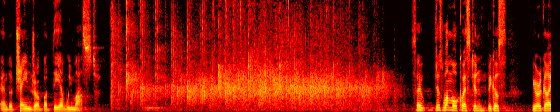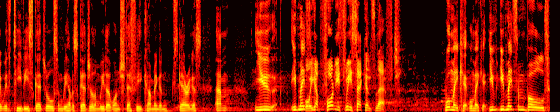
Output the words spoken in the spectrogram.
and a changer, but there we must. So, just one more question, because you're a guy with TV schedules, and we have a schedule, and we don't want Steffi coming and scaring us. Um, you, you've made. Well, we got 43 seconds left. We'll make it. We'll make it. You've, you've made some bold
